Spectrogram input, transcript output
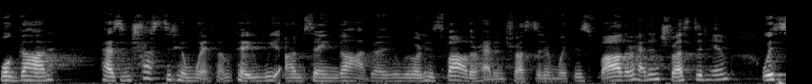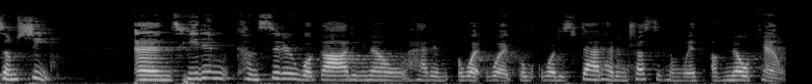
what God has entrusted him with. Okay, we, I'm saying God, what his father had entrusted him with. His father had entrusted him with some sheep. And he didn't consider what God, you know, had in, what, what, what his dad had entrusted him with of no account.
